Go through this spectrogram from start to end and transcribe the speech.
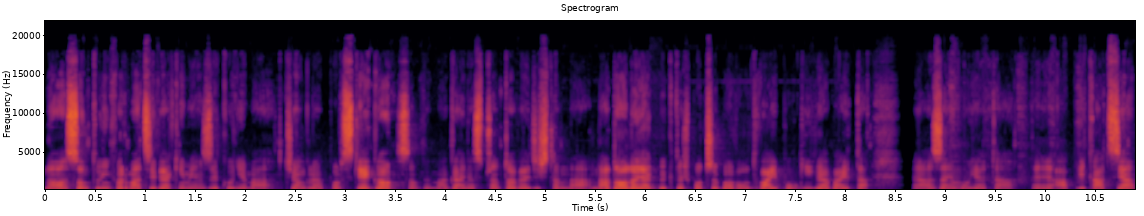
No, są tu informacje w jakim języku nie ma ciągle polskiego. Są wymagania sprzętowe gdzieś tam na, na dole, jakby ktoś potrzebował. 2,5 GB e, zajmuje ta e, aplikacja.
